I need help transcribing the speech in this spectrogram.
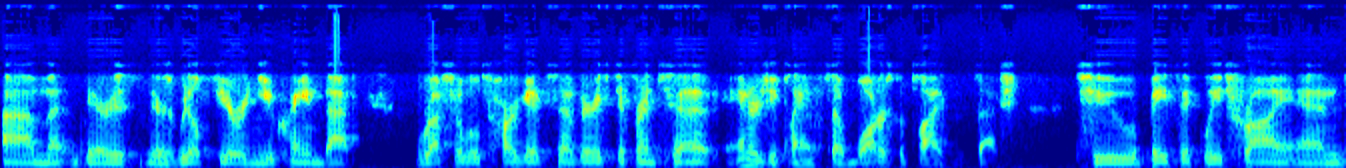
Um, there is there's real fear in Ukraine that Russia will target uh, various different uh, energy plants, uh, water supplies and such to basically try and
